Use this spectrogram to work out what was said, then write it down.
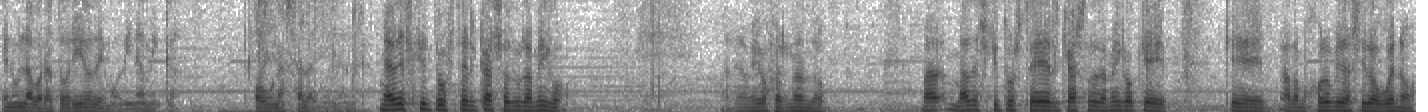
en un laboratorio de hemodinámica o una sala de hemodinámica. Me ha descrito usted el caso de un amigo, mi amigo Fernando. Me ha, me ha descrito usted el caso de un amigo que, que a lo mejor hubiera sido bueno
